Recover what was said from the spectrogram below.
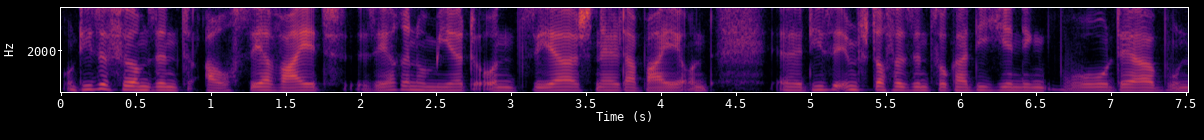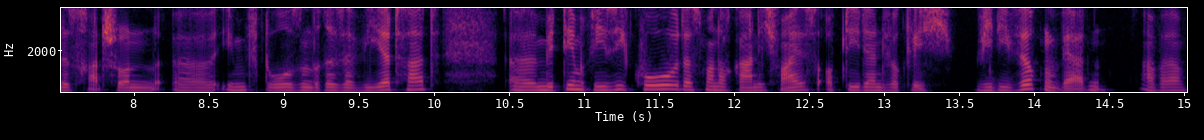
Und diese Firmen sind auch sehr weit, sehr renommiert und sehr schnell dabei. Und äh, diese Impfstoffe sind sogar diejenigen, wo der Bundesrat schon äh, Impfdosen reserviert hat, äh, mit dem Risiko, dass man noch gar nicht weiß, ob die denn wirklich, wie die wirken werden. Aber,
